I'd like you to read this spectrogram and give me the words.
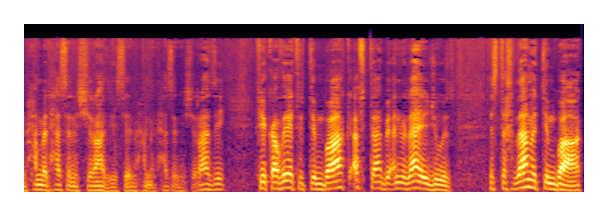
محمد حسن الشيرازي السيد محمد حسن الشيرازي في قضية التنباك أفتى بأنه لا يجوز استخدام التنباك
